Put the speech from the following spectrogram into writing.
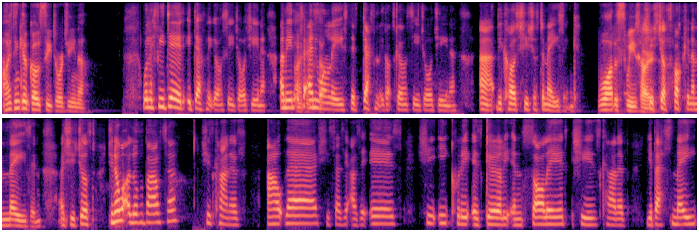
I think he'll go see Georgina. Well, if he did, he'd definitely go and see Georgina. I mean, I if think so. anyone leaves, they've definitely got to go and see Georgina uh, because she's just amazing. What a sweetheart. She's just fucking amazing. And she's just, do you know what I love about her? She's kind of out there. She says it as it is. She equally is girly and solid. She's kind of your best mate,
